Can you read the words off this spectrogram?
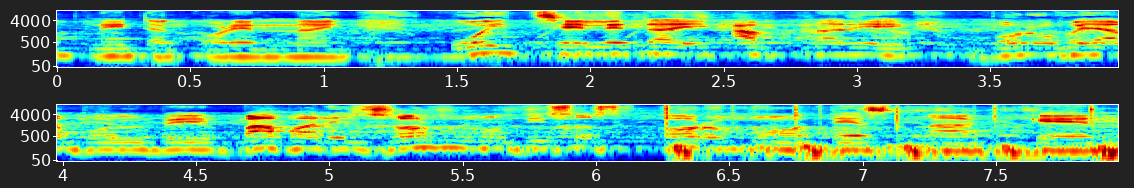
আপনি এটা করেন নাই। ওই ছেলেটাই আপনারে বড় হইয়া বলবে, বাবারে জন্ম দিস কর্ম দেশ না কেন?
